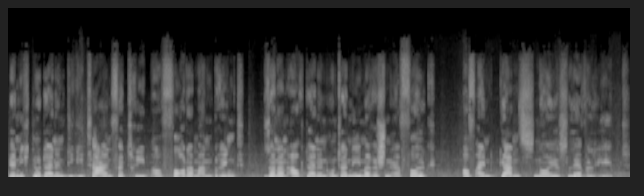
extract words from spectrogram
der nicht nur deinen digitalen Vertrieb auf Vordermann bringt, sondern auch deinen unternehmerischen Erfolg auf ein ganz neues Level hebt.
